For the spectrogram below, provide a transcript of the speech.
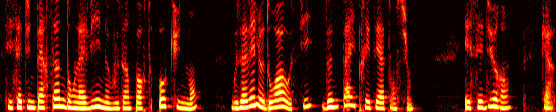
Si c'est une personne dont la vie ne vous importe aucunement, vous avez le droit aussi de ne pas y prêter attention. Et c'est dur, hein, car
